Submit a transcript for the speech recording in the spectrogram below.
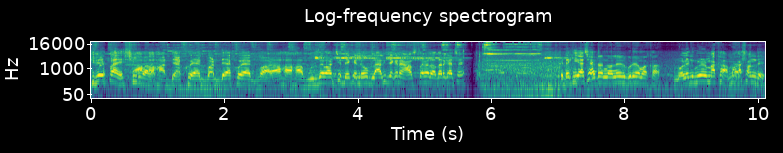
ক্ষীরের পায়েস ক্ষীরওয়ালা। আহা দেখো একবার দেখো একবার আহা হা বুঝতে পারছি দেখে লোভ লাগছে এখানে আসতে হবে দাদার কাছে। এটা কি আছে? এটা নলের গুড়ের মাখা। নলেন গুড়ের মাখা মাখা সন্দেশ।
